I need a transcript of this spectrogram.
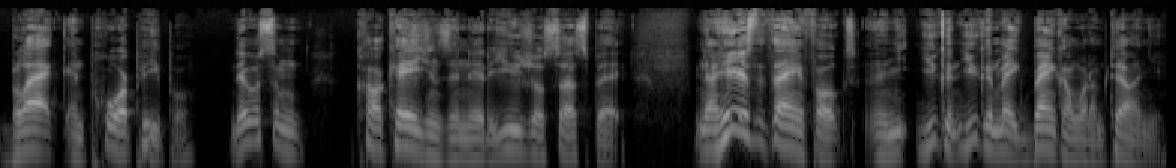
black and poor people. There were some Caucasians in there, the usual suspect. Now, here's the thing, folks, and you can you can make bank on what I'm telling you.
